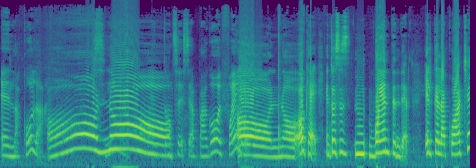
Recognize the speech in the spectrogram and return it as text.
en la cola. Oh, Sí. no. Entonces se apagó el fuego. Oh, no. Ok, entonces mm, voy a entender. El telacuache,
